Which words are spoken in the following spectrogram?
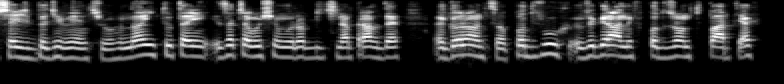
6 do 9. No i tutaj zaczęło się robić naprawdę gorąco. Po dwóch wygranych pod rząd partiach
